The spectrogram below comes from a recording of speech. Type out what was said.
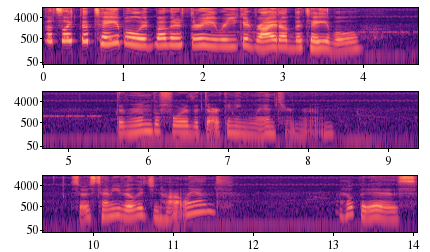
That's like the table in Mother 3 where you could ride on the table. The room before the darkening lantern room. So is Temmie Village in Hotland? I hope it is.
